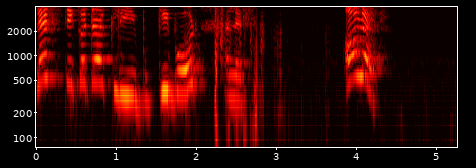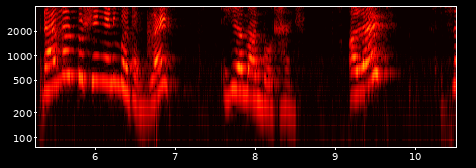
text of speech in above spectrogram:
Let's take out a keyboard and let's. Alright. But I'm not pushing any button, right? Here on both hands. Alright. So,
